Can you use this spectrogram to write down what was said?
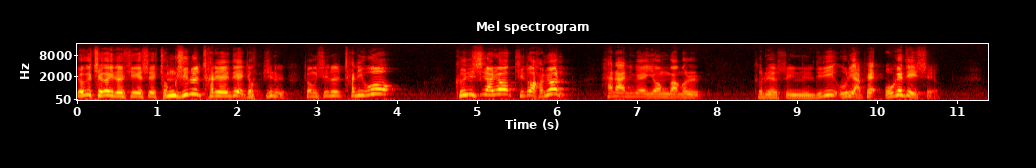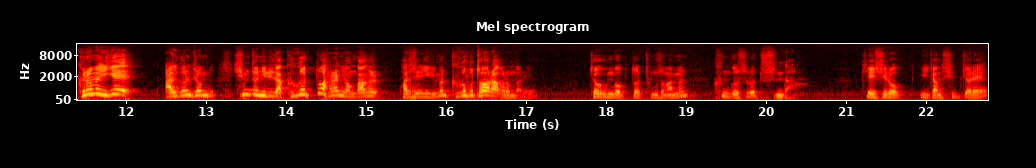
여기 제가 이렇게 했어요 정신을 차려야 돼 정신을 정신을 차리고 근신하여 기도하면 하나님의 영광을 드러낼 수 있는 일들이 우리 앞에 오게 돼 있어요 그러면 이게 아 이건 좀 힘든 일이다. 그것도 하나님 영광을 받으실 일이면 그거부터 하라 그런 말이에요. 적은 것부터 충성하면 큰 것으로 주신다. 계시록 2장 10절에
